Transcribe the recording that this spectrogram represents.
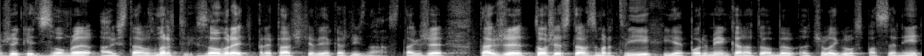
že keď zomrel, aj vstal z mŕtvych. Zomreť, prepáčte, vie každý z nás. Takže, takže to, že vstal z mŕtvych, je podmienka na to, aby človek bol spasený.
